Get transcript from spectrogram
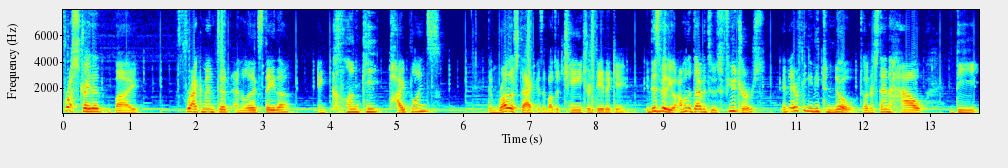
frustrated by fragmented analytics data and clunky pipelines? Then RudderStack is about to change your data game. In this video, I'm gonna dive into its futures and everything you need to know to understand how the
